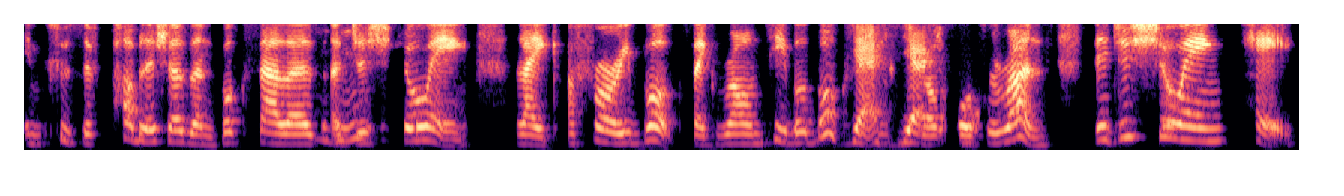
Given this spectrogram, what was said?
inclusive publishers and booksellers are Mhm. just showing like Afrori books, like roundtable books, which Yes, yes. also runs. They're just showing, hey,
